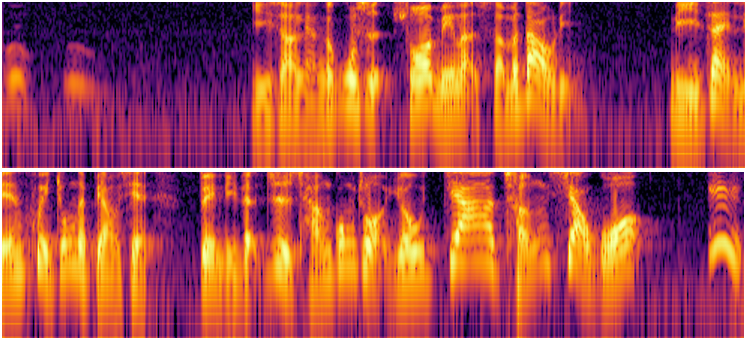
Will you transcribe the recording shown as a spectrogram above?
哦哦！以上两个故事说明了什么道理？你在年会中的表现对你的日常工作有加成效果。嗯。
